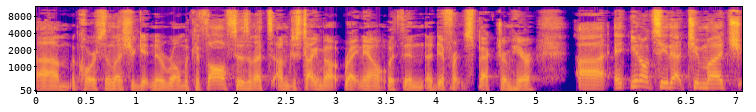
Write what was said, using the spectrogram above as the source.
um, of course, unless you're getting into Roman Catholicism, that's, I'm just talking about right now within a different spectrum here. Uh, and you don't see that too much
